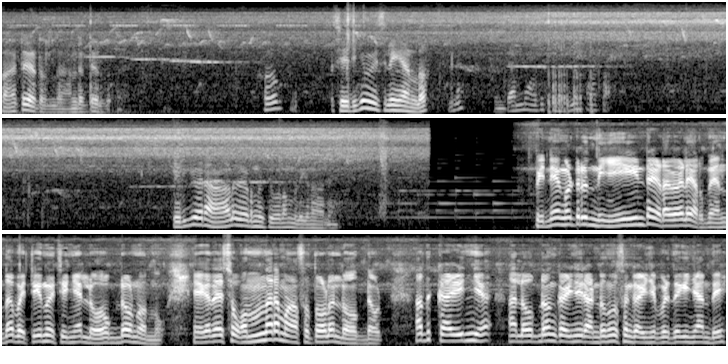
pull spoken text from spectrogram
പാട്ട് കേട്ടല്ലോ കണ്ടിട്ടേ ഉള്ളൂ. അപ്പം ശരിക്കും പാട്ടാ. ശരിക്കും ഒരാൾ കിടന്ന് ചൂടം വിളിക്കണ പോലെ. പിന്നെ അങ്ങോട്ടൊരു നീണ്ട ഇടവേളയായിരുന്നു. എന്താ പറ്റിയെന്ന് വെച്ച് കഴിഞ്ഞാൽ ലോക്ക്ഡൗൺ വന്നു. ഏകദേശം ഒന്നര മാസത്തോളം ലോക്ക്ഡൗൺ അത് കഴിഞ്ഞ് ആ ലോക്ക്ഡൗൺ കഴിഞ്ഞ് രണ്ട് മൂന്ന് ദിവസം കഴിഞ്ഞപ്പോഴത്തേക്കും ഞാൻ എന്തേ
